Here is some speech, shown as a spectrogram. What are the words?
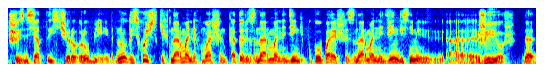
60 тысяч рублей. Ну, то есть, хочешь таких нормальных машин, которые за нормальные деньги покупаешь, и за нормальные деньги с ними а, живешь, да,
